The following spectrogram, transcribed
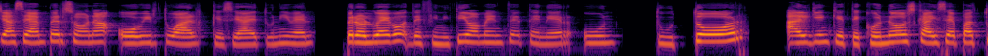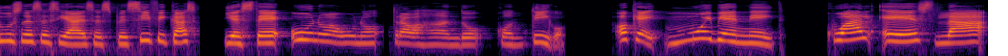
ya sea en persona o virtual, que sea de tu nivel, pero luego definitivamente tener un tutor, alguien que te conozca y sepa tus necesidades específicas y esté uno a uno trabajando contigo. Ok, muy bien, Nate. ¿Cuál es la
